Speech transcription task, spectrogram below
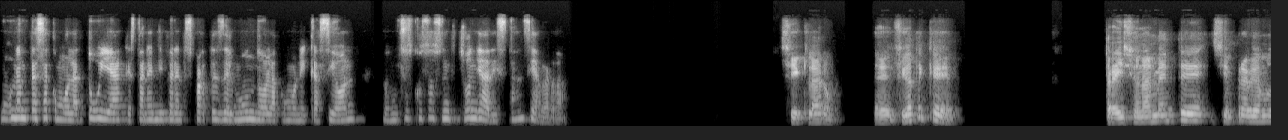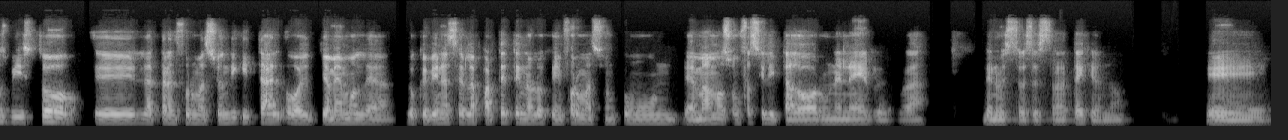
una empresa como la tuya, que están en diferentes partes del mundo, la comunicación, pues muchas cosas son ya a distancia, ¿verdad? Sí, claro. Eh, fíjate que tradicionalmente siempre habíamos visto eh, la transformación digital o llamémosle lo que viene a ser la parte de tecnología e información como un, llamamos un facilitador, un enabler, ¿verdad? De nuestras estrategias, ¿no? Eh,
